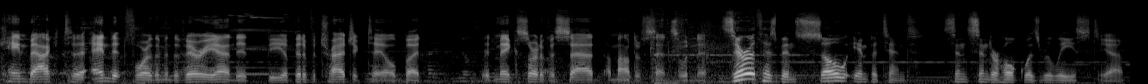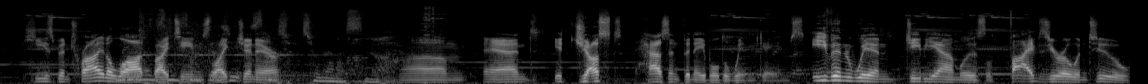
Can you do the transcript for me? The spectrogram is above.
came back to end it for them in the very end. It'd be a bit of a tragic tale, but it makes sort of a sad amount of sense, wouldn't it? Xerath has been so impotent since Cinderhulk was released. Yeah. He's been tried a lot by teams like Jin um, and it just hasn't been able to win games. Even when GBM was 5-0 and 2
